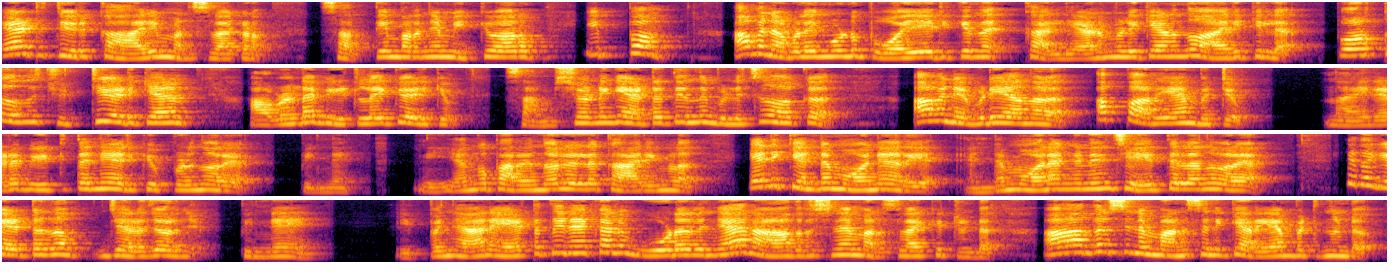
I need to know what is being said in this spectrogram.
ഏട്ടത്തി ഒരു കാര്യം മനസ്സിലാക്കണം. സത്യം പറഞ്ഞ മിക്കവാറും ഇപ്പം അവൻ അവളെയും കൊണ്ട് പോയിരിക്കുന്ന കല്യാണം വിളിക്കാനൊന്നും ആയിരിക്കില്ല. പുറത്തൊന്ന് ചുറ്റിയടിക്കാനും അവളുടെ വീട്ടിലേക്കും ആയിരിക്കും. സംശയം ഉണ്ടെങ്കിൽ ഏട്ടത്തി ഒന്ന് വിളിച്ചു നോക്ക്. അവൻ എവിടെയാന്നുള്ളത് അപ്പൊ അറിയാൻ പറ്റും. നയനയുടെ വീട്ടിൽ തന്നെ ആയിരിക്കും ഇപ്പോഴെന്ന് പറയാം. പിന്നെ നീ അങ്ങ് പറയുന്ന പോലെയല്ല കാര്യങ്ങൾ എനിക്ക് എന്റെ മോനെ അറിയാം. എന്റെ മോൻ അങ്ങനെയും ചെയ്യത്തില്ലെന്ന് പറയാം. ഇത് കേട്ടതും ജലജ പറഞ്ഞു പിന്നെ ഇപ്പൊ ഞാൻ ഏട്ടത്തിനേക്കാളും കൂടുതൽ ഞാൻ ആദർശനെ മനസ്സിലാക്കിയിട്ടുണ്ട്. ആദർശിന്റെ മനസ്സ് എനിക്ക് അറിയാൻ പറ്റുന്നുണ്ട്.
